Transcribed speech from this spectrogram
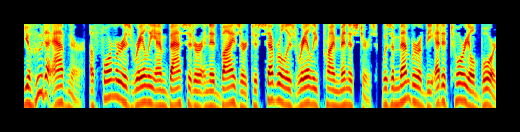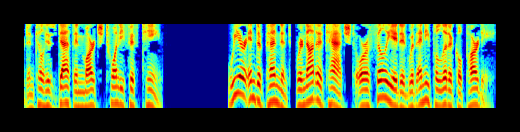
Yehuda Avner, a former Israeli ambassador and advisor to several Israeli prime ministers, was a member of the editorial board until his death in March 2015. We are independent, we're not attached or affiliated with any political party.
